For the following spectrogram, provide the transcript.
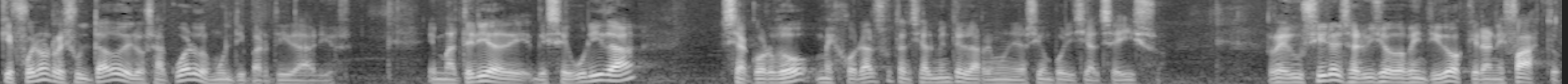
que fueron resultado de los acuerdos multipartidarios. En materia de, seguridad se acordó mejorar sustancialmente la remuneración policial, se hizo. Reducir el servicio 222, que era nefasto,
